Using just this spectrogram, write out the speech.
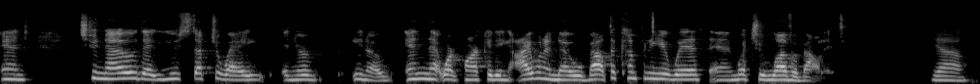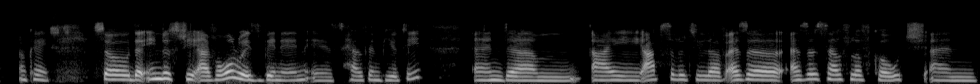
and to know that you stepped away and you're you know in network marketing i want to know about the company you're with and what you love about it Yeah. Okay. So the industry I've always been in is health and beauty, and um, I absolutely love as a as a self love coach and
